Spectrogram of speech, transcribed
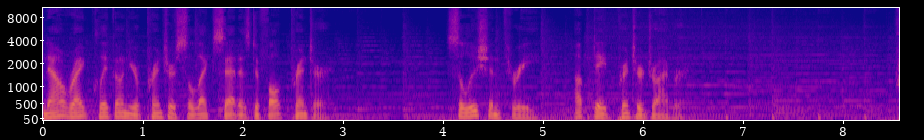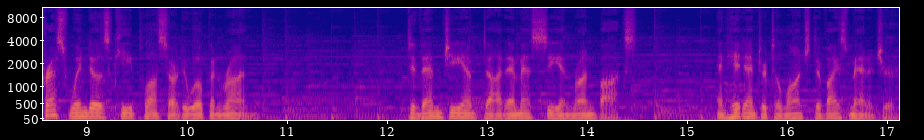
Now right click on your printer select Set as Default Printer. Solution 3. Update printer driver. Press Windows key plus R to open Run. devmgmt.msc and Run box. And hit Enter to launch Device Manager.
